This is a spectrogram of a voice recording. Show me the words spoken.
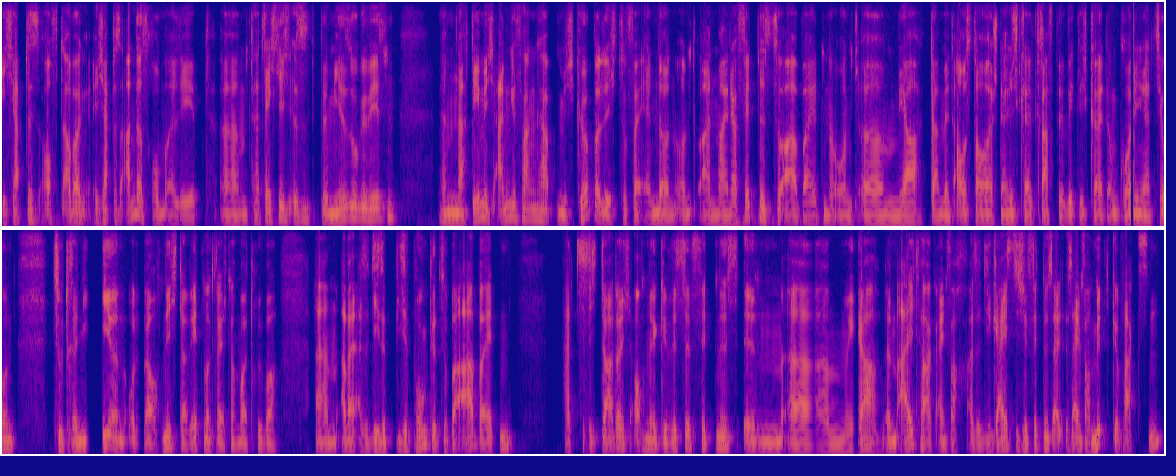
ich habe das oft, aber ich habe das andersrum erlebt. Ähm, tatsächlich ist es bei mir so gewesen, ähm, nachdem ich angefangen habe, mich körperlich zu verändern und an meiner Fitness zu arbeiten und ähm, ja, damit Ausdauer, Schnelligkeit, Kraft, Beweglichkeit und Koordination zu trainieren oder auch nicht, da reden wir gleich nochmal drüber. Ähm, aber also diese, diese Punkte zu bearbeiten, hat sich dadurch auch eine gewisse Fitness im, ähm, ja, im Alltag einfach, also die geistige Fitness ist einfach mitgewachsen.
